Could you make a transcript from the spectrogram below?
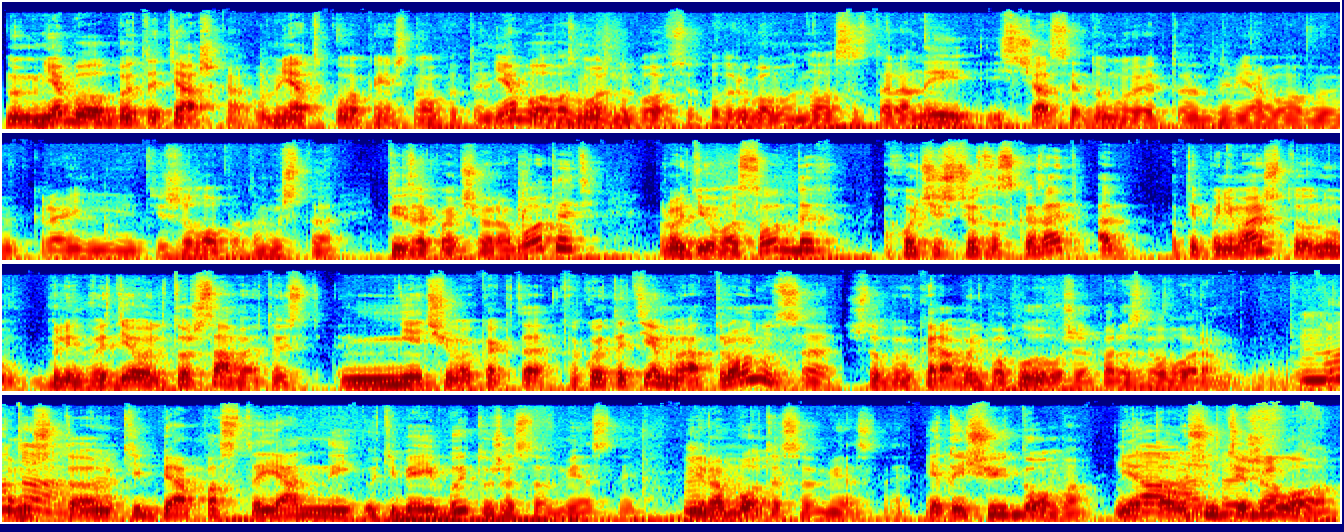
Ну, мне было бы это тяжко. У меня такого, конечно, опыта не было, возможно, было все по-другому, но со стороны и сейчас, я думаю, это для меня было бы крайне тяжело, потому что ты закончил работать, вроде у вас отдых, хочешь что-то сказать, а ты понимаешь, что, ну, блин, вы сделали то же самое, то есть нечего как-то какой-то темы оттронуться, чтобы корабль поплыл уже по разговорам, ну, потому да, что да. у тебя постоянный, у тебя и быт уже совместный, и угу. работа совместная, это еще и дома, и да, это очень тяжело.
